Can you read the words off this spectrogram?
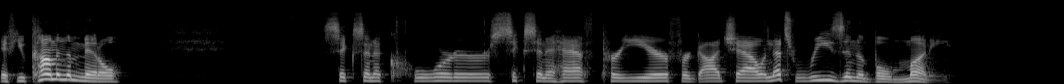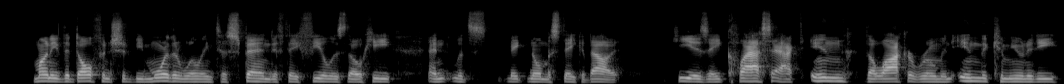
if you come in the middle, six and a quarter, six and a half per year for Godchaux, and that's reasonable money money the Dolphins should be more than willing to spend if they feel as though he, and let's make no mistake about it, he is a class act in the locker room and in the community.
